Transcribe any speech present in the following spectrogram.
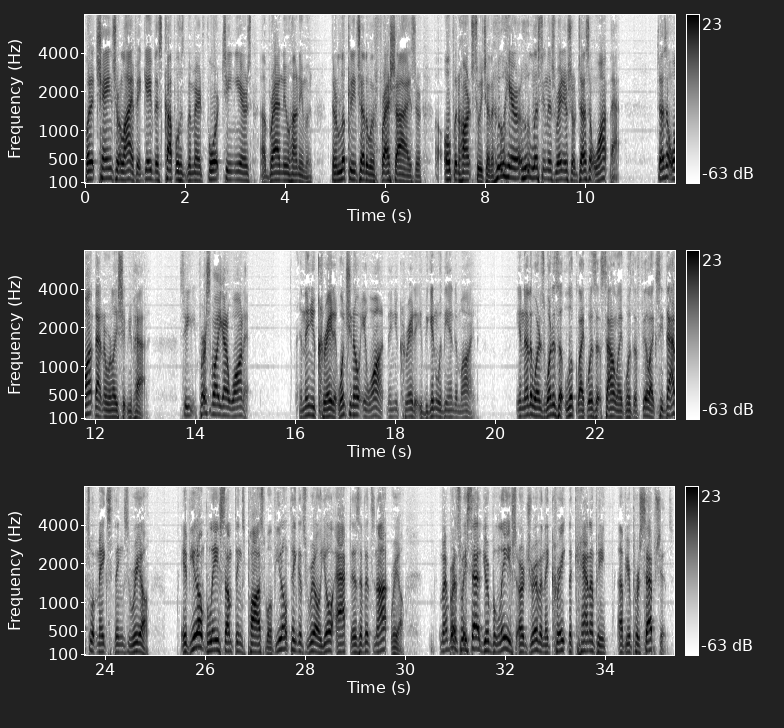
But it changed her life. It gave this couple who's been married 14 years a brand new honeymoon. They're looking at each other with fresh eyes or open hearts to each other. Who here, who listening to this radio show doesn't want that? Doesn't want that in a relationship you've had. See, first of all, you got to want it. And then you create it. Once you know what you want, then you create it. You begin with the end in mind. In other words, what does it look like? What does it sound like? What does it feel like? See, that's what makes things real. If you don't believe something's possible, if you don't think it's real, you'll act as if it's not real. Remember, as we said, your beliefs are driven, they create the canopy of your perceptions.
